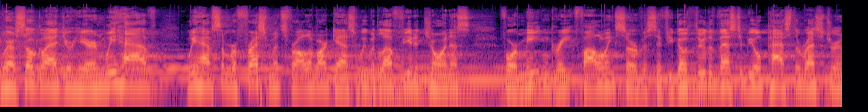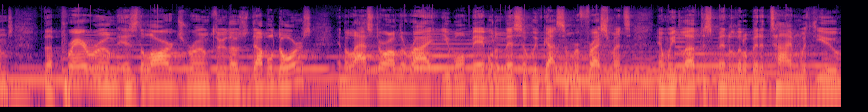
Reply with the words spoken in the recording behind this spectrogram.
We're so glad you're here. And we have we have some refreshments for all of our guests. We would love for you to join us for meet and greet following service. If you go through the vestibule past the restrooms, the prayer room is the large room through those double doors. And the last door on the right, you won't be able to miss it. We've got some refreshments, and we'd love to spend a little bit of time with you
